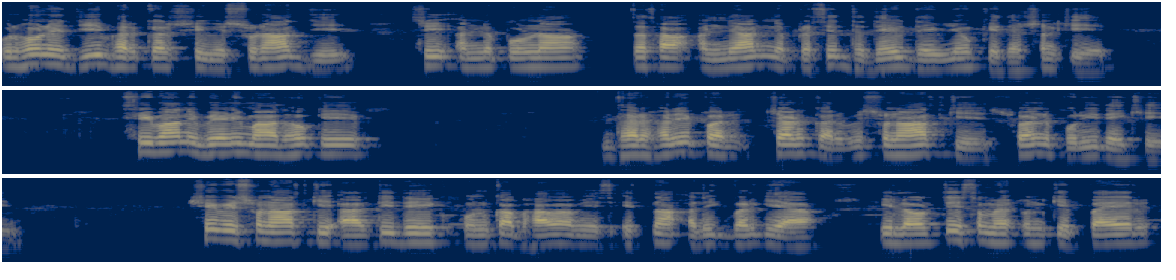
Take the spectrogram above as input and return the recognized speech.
उन्होंने जी भरकर श्री विश्वनाथ जी, श्री अन्नपूर्णा तथा अन्यान्य प्रसिद्ध देव देवियों के दर्शन किए। श्रीमान वेणी माधव के धरहरे पर चढ़कर विश्वनाथ की स्वर्णपुरी देखी। श्री विश्वनाथ की आरती देख उनका भावावेश इतना अधिक बढ़ गया कि लौटते समय उनके पैर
